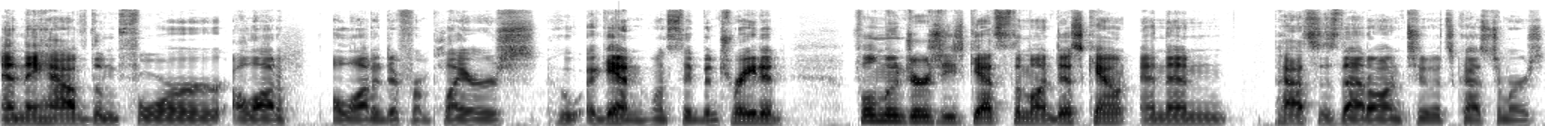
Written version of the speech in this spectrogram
and they have them for a lot of a lot of different players who again once they've been traded Full Moon Jerseys gets them on discount and then passes that on to its customers.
